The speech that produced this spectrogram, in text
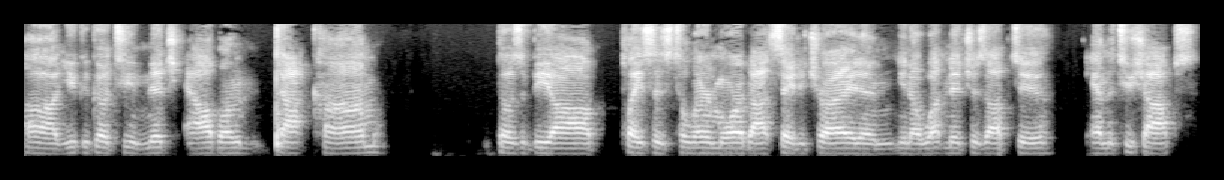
Uh, you could go to mitchalbom.com. Those would be all places to learn more about Say Detroit and you know what Mitch is up to and the two shops.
